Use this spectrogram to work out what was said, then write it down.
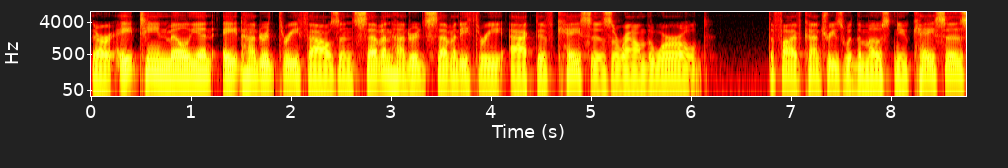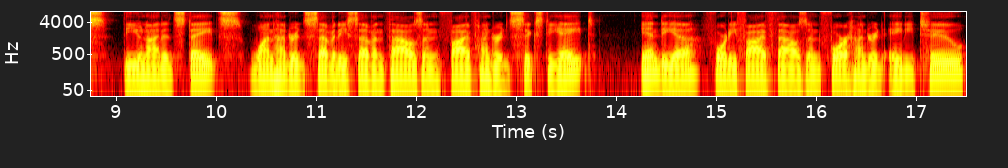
There are 18,803,773 active cases around the world. The five countries with the most new cases the United States, 177,568, India, 45,482,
